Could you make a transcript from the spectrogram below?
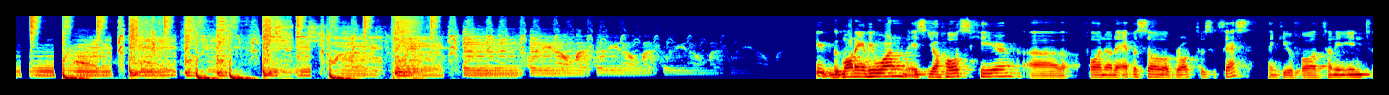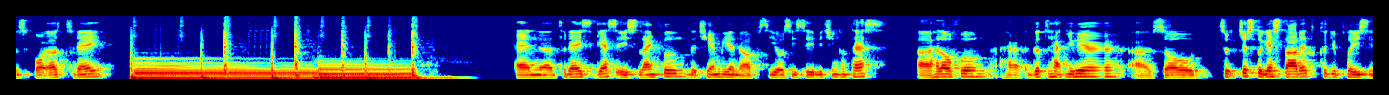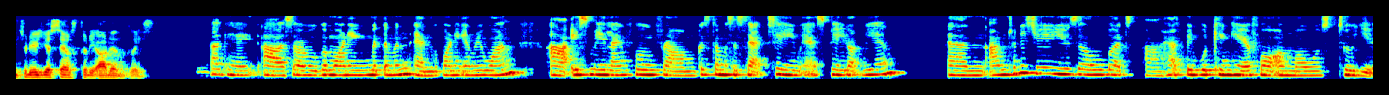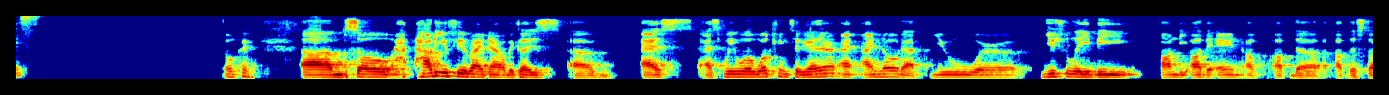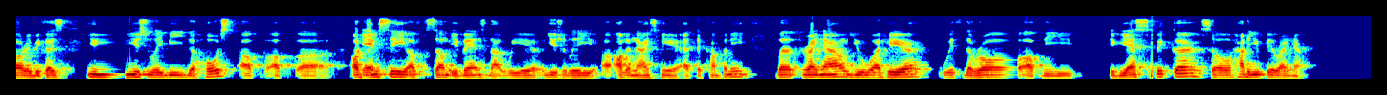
Good morning, everyone. It's your host here uh, for another episode of Road to Success. Thank you for tuning in to support us today. And uh, today's guest is Lan Phương, the champion of COCC pitching contest. Uh, hello, Phương. good to have you here. Uh, so, to, just to get started, could you please introduce yourself to the audience, please? Okay, uh, so good morning, Mr. And good morning, everyone. Uh, it's me, Lan Phương from Customer Success Team at Base.vn. And I'm 23 years old, but uh, have been working here for almost two years. Okay. Um, so how do you feel right now? Because um, as as we were working together, I, I know that you were usually be on the other end of, of the of the story because you usually be the host of, of uh, or the MC of some events that we usually organize here at the company. But right now you are here with the role of the, the guest speaker. So how do you feel right now?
